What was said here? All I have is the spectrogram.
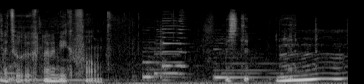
met de rug naar de microfoon. Is de... Beklemmende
